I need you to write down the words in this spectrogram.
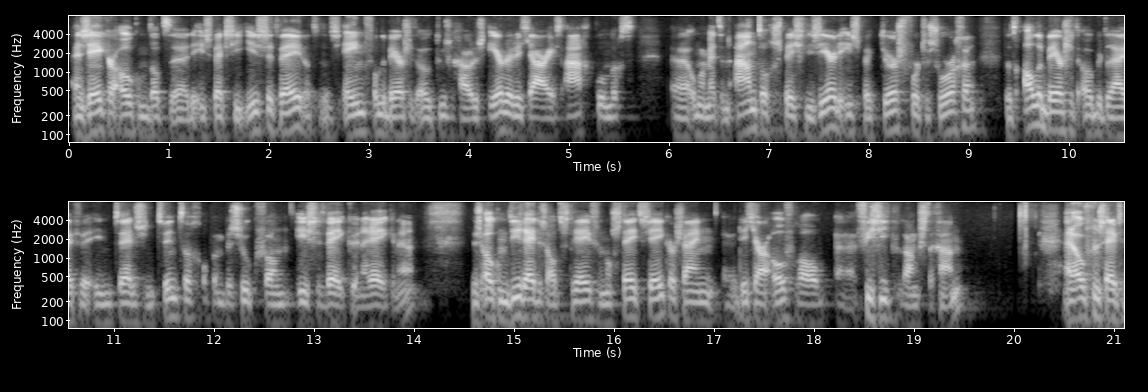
En zeker ook omdat uh, de inspectie IZW, dat, dat is één van de BRZO-toezichthouders, eerder dit jaar heeft aangekondigd om er met een aantal gespecialiseerde inspecteurs voor te zorgen dat alle BRZO-bedrijven in 2020 op een bezoek van IZW kunnen rekenen. Dus ook om die reden zal het streven nog steeds zeker zijn dit jaar overal fysiek langs te gaan. En overigens heeft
